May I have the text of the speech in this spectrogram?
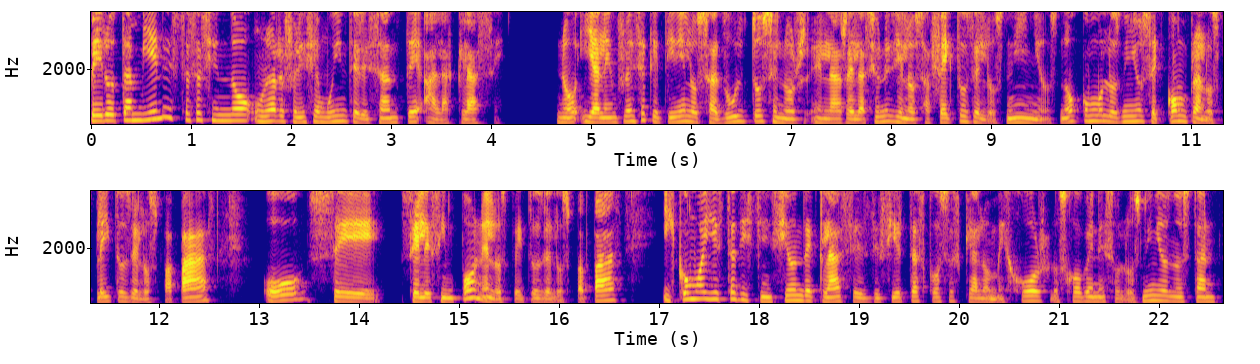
pero también estás haciendo una referencia muy interesante a la clase, ¿no? Y a la influencia que tienen los adultos en, las relaciones y en los afectos de los niños, ¿no? Cómo los niños se compran los pleitos de los papás o se, se les imponen los pleitos de los papás y cómo hay esta distinción de clases de ciertas cosas que a lo mejor los jóvenes o los niños no están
